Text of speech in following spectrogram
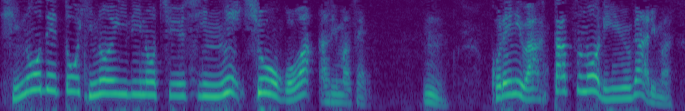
日の出と日の入りの中心に正午はありません。うん。これには二つの理由があります。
